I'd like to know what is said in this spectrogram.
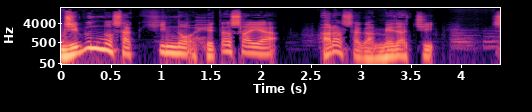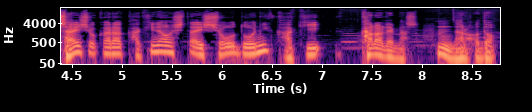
自分の作品の下手さや荒さが目立ち、最初から書き直したい衝動に書き駆られます。うん、なるほど。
